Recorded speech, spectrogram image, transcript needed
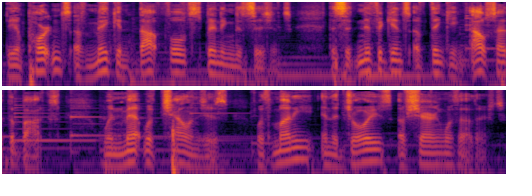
the importance of making thoughtful spending decisions, the significance of thinking outside the box when met with challenges with money, and the joys of sharing with others.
